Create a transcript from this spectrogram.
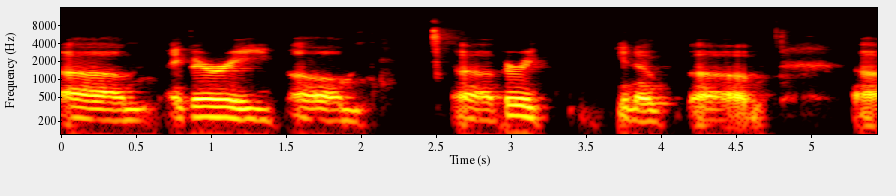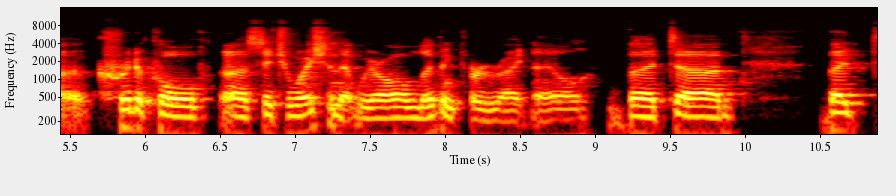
um, a very um, uh, very you know um, critical situation that we're all living through right now. But but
